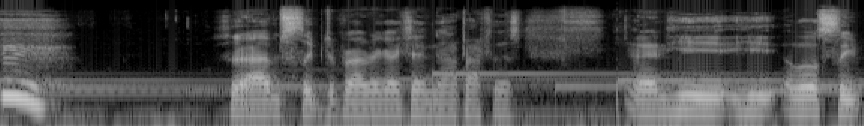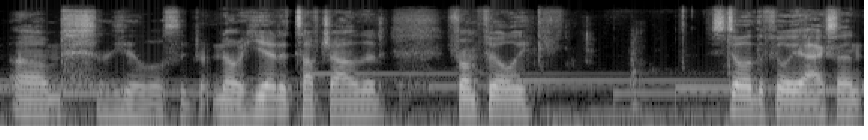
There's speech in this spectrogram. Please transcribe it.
Sorry, I'm sleep deprived. I gotta take a nap after this. And he he a little sleep um he a little sleep. No, he had a tough childhood from Philly. Still had the Philly accent.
